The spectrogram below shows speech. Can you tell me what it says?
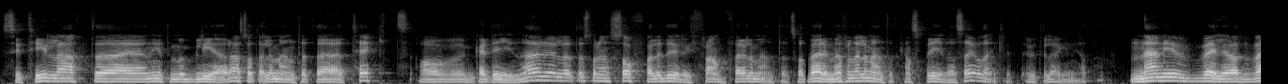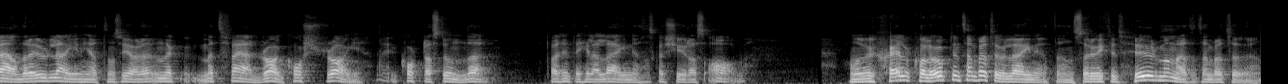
Se till att eh, ni inte möblerar så att elementet är täckt av gardiner eller att det står en soffa eller dylikt framför elementet så att värmen från elementet kan sprida sig ordentligt ut i lägenheten. När ni väljer att vädra ur lägenheten så gör det med tvärdrag, korsdrag, eh, korta stunder. För att inte hela lägenheten ska kylas av. Om du vill själv kolla upp din temperatur i lägenheten så är det viktigt hur man mäter temperaturen.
